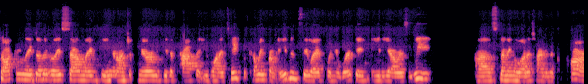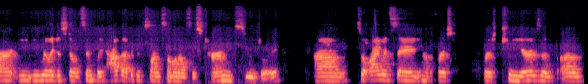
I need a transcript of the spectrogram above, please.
shockingly doesn't really sound like being an entrepreneur would be the path that you'd want to take. But coming from agency life, when you're working 80 hours a week, uh, spending a lot of time in the car, you, you really just don't simply have that because it's on someone else's terms usually. Um, so I would say, you know, the first first two years of, of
